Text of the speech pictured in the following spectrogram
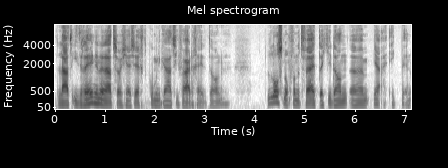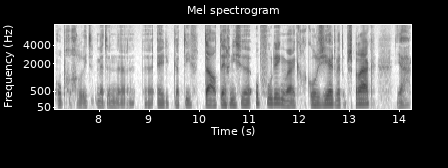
laat iedereen inderdaad, zoals jij zegt, communicatievaardigheden tonen. Los nog van het feit dat je dan, ehm, ja, ik ben opgegroeid met een eh, eh, educatief taaltechnische opvoeding, waar ik gecorrigeerd werd op spraak. Ja,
